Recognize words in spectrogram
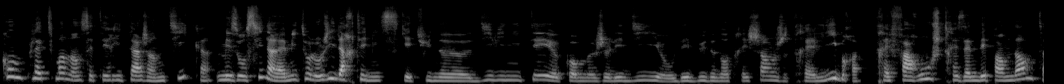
complètement dans cet héritage antique, mais aussi dans la mythologie d'Artémis, qui est une divinité, comme je l'ai dit au début de notre échange, très libre, très farouche, très indépendante,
